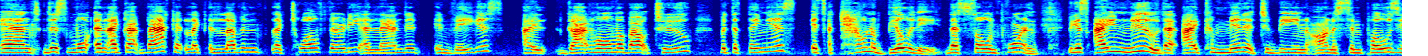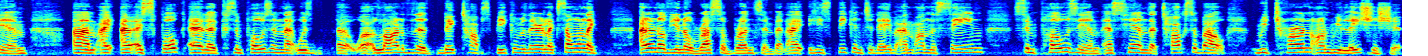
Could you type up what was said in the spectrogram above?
And this more and i got back at like 11 like 12:30 i landed in vegas. I got home about 2 but the thing is it's accountability that's so important because i knew that i committed to being on a symposium um, I, I spoke at a symposium that was uh, a lot of the big top speakers were there, like someone like I don't know if you know Russell Brunson, but I he's speaking today. But I'm on the same symposium as him that talks about return on relationship,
